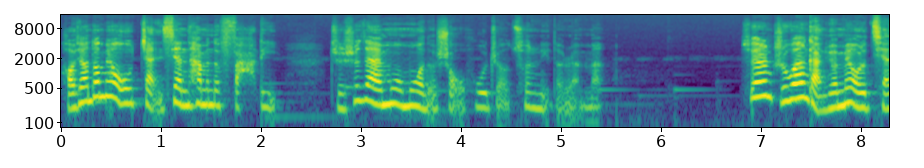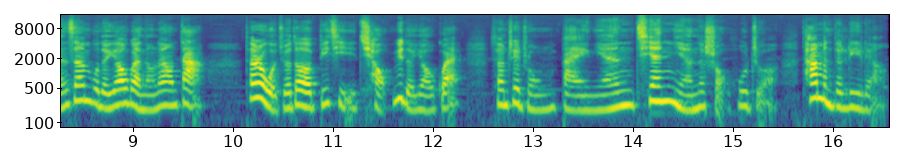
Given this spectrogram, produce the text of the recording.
好像都没有展现他们的法力，只是在默默地守护着村里的人们。虽然直观感觉没有前三部的妖怪能量大，但是我觉得比起巧遇的妖怪，像这种百年、千年的守护者，他们的力量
